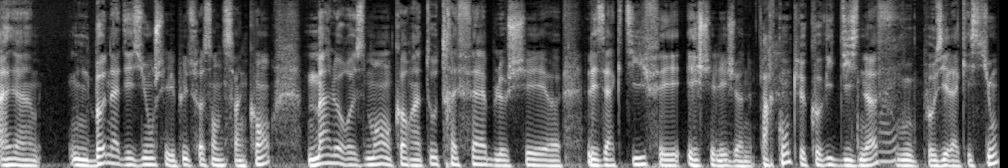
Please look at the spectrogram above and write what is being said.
un- un- une bonne adhésion chez les plus de 65 ans, malheureusement encore un taux très faible chez euh, les actifs et, et chez les jeunes. Par contre, le Covid-19, Ouais. vous posiez la question,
